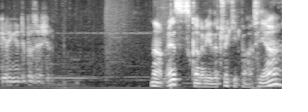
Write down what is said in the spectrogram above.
Getting into position. Now, this is gonna be the tricky part here.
